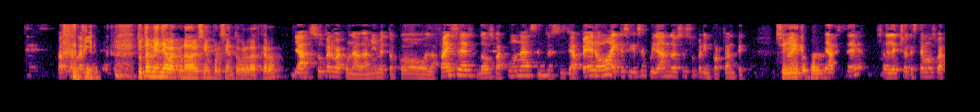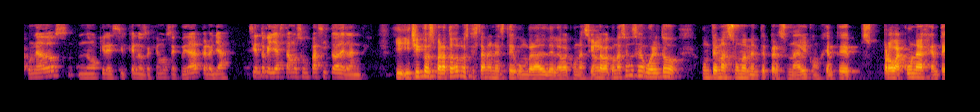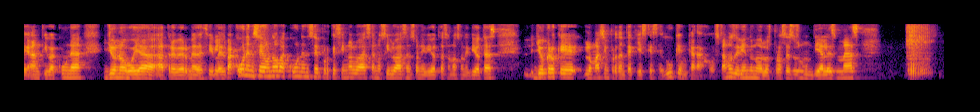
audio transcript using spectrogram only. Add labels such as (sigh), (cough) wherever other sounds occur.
pasarla bien. (laughs) Tú también ya vacunada al 100%, ¿verdad, Caro? Ya, súper vacunada. A mí me tocó la Pfizer, dos vacunas, entonces ya, pero hay que seguirse cuidando, eso es súper importante. Sí, total. el hecho de que estemos vacunados no quiere decir que nos dejemos de cuidar, pero ya, siento que ya estamos un pasito adelante. Y, chicos, para todos los que están en este umbral de la vacunación, la vacunación se ha vuelto un tema sumamente personal con gente pues, pro vacuna, gente anti vacuna. Yo no voy a atreverme a decirles vacúnense o no vacúnense, porque si no lo hacen o si lo hacen son idiotas o no son idiotas. Yo creo que lo más importante aquí es que se eduquen, carajo. Estamos viviendo uno de los procesos mundiales más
